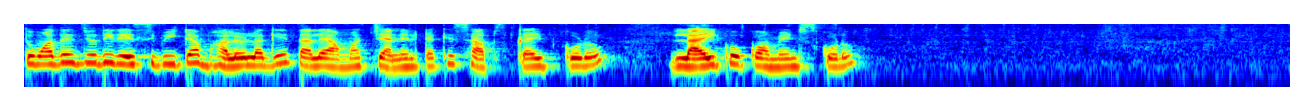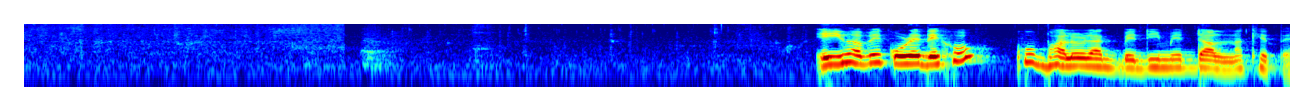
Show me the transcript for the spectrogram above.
তোমাদের যদি রেসিপিটা ভালো লাগে, তাহলে আমার চ্যানেলটাকে সাবস্ক্রাইব করো লাইক ও কমেন্টস করো। এইভাবে করে দেখো, খুব ভালো লাগবে ডিমের ডালনা খেতে।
